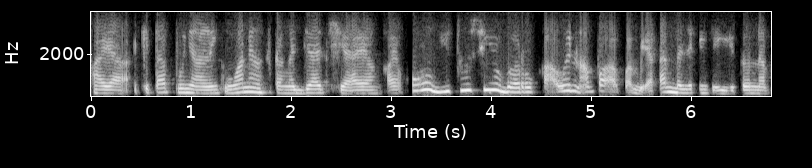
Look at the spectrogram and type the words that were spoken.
kayak kita punya lingkungan yang suka ngejudge ya yang kayak oh gitu sih baru kawin apa apa ya kan banyak yang kayak gitu. Nah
